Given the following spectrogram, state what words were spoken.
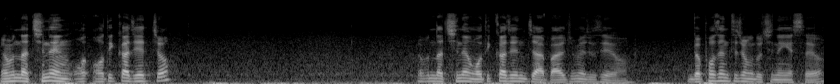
여러분 나 진행 어, 어디까지 했죠? 여러분 나 진행 어디까지 했는지 말 좀 해주세요 몇 퍼센트 정도 진행했어요?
